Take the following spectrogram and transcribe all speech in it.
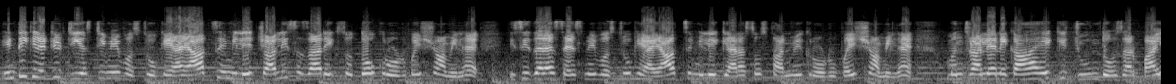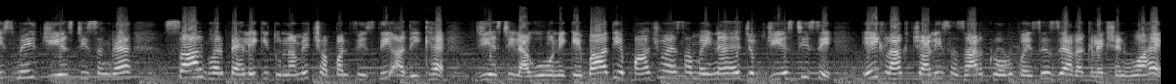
इंटीग्रेटेड जीएसटी में वस्तुओं के आयात से मिले चालीस हज़ार एक सौ दो करोड़ रुपए शामिल है इसी तरह सेस में वस्तुओं के आयात से मिले ग्यारह करोड़ रुपए शामिल हैं। मंत्रालय ने कहा है कि जून 2022 में जीएसटी संग्रह साल भर पहले की तुलना में छप्पन फ़ीसदी अधिक है जीएसटी लागू होने के बाद ये पांचवा ऐसा महीना है जब जीएसटी से एक लाख चालीस हज़ार करोड़ रुपए से ज़्यादा कलेक्शन हुआ है।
